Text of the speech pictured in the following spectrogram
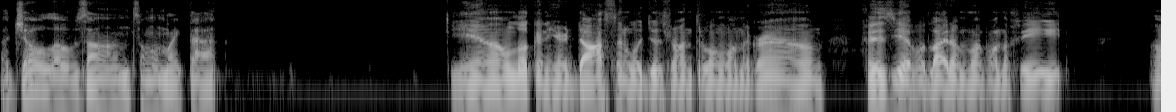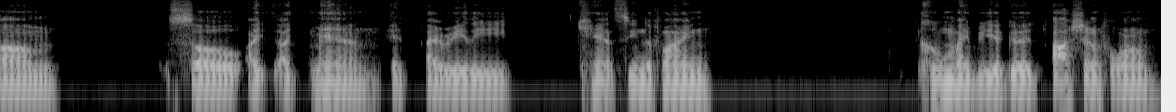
a Joe Lauzon, someone like that. Yeah, I'm looking here. Dawson would just run through him on the ground. Fiziev would light him up on the feet. Um, so I, I, man, it, I really can't seem to find who might be a good option for him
